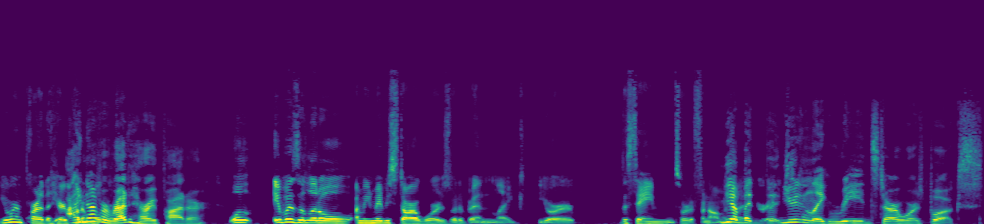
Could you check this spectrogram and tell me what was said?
You weren't part of the Harry Potter. I never movement. read Harry Potter Well, it was a little. I mean, maybe Star Wars would have been like your the same sort of phenomenon. yeah but your th- age. you didn't like read Star Wars books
